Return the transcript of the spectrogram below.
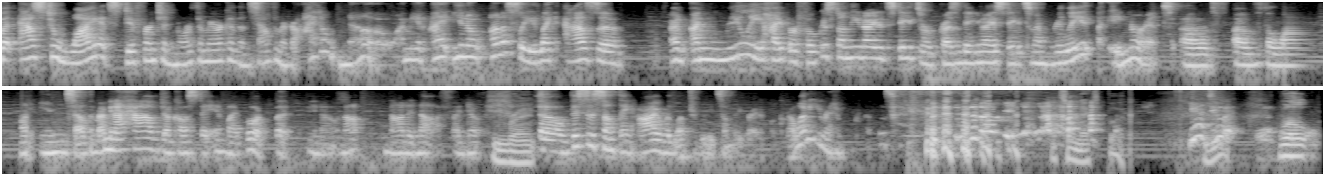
but as to why it's different in North America than South America, I don't know. I mean, I, you know, honestly, like as a I'm, I'm really hyper focused on the United States or present day United States, and I'm really ignorant of of the line in South America. I mean, I have Da Costa in my book, but you know, not not enough. I don't. Right. So this is something I would love to read. Somebody write a book about. Why don't you write a book? That's our next book. yeah, do it. Well,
